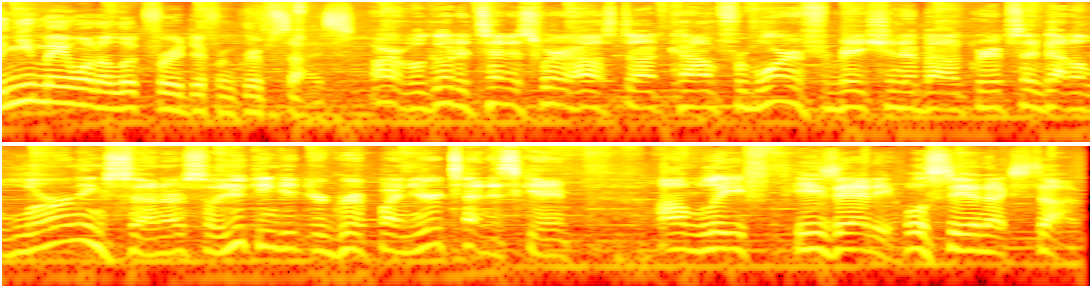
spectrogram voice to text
then you may want to look for a different grip size. All right, well, go to tenniswarehouse.com for more information about grips. I've got a learning center so you can get your grip on your tennis game. I'm Leif, he's Andy. We'll see you next time.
